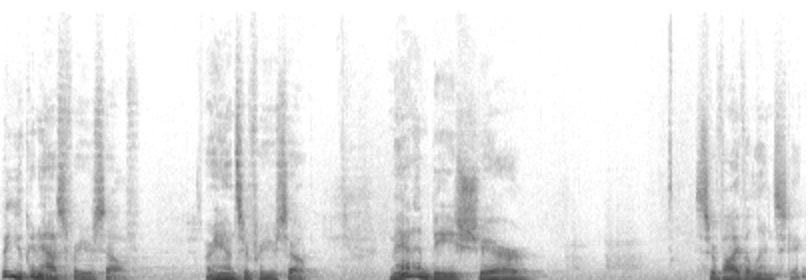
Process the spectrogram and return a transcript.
But you can ask for yourself or answer for yourself. Man and beast share survival instinct.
